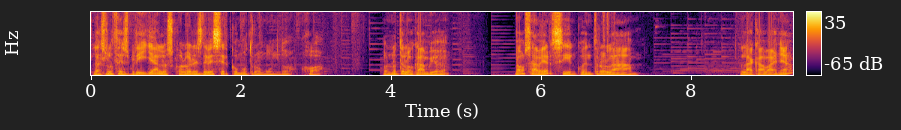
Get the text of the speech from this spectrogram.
Las luces brillan, los colores debe ser como otro mundo. Jo. Pues no te lo cambio, ¿eh? Vamos a ver si encuentro la... La cabaña.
